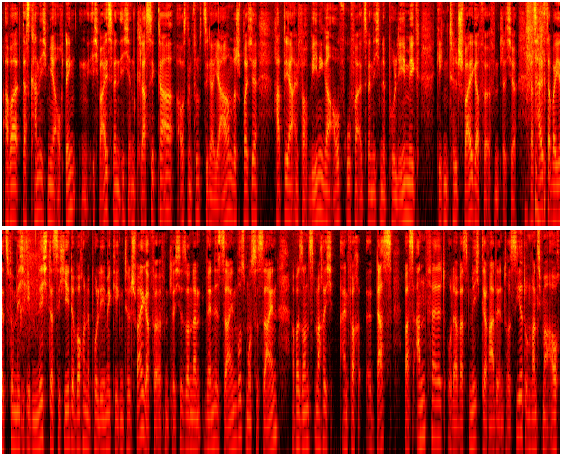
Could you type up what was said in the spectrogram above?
aber das kann ich mir auch denken. Ich weiß, wenn ich einen Klassiker aus den 50er Jahren bespreche, hat der einfach weniger Aufrufe, als wenn ich eine Polemik gegen Till Schweiger veröffentliche. Das heißt aber jetzt für mich eben nicht, dass ich jede Woche eine Polemik gegen Till Schweiger veröffentliche, sondern wenn es sein muss, muss es sein. Aber sonst mache ich einfach äh, das, was anfällt oder was mich gerade interessiert und manchmal auch,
